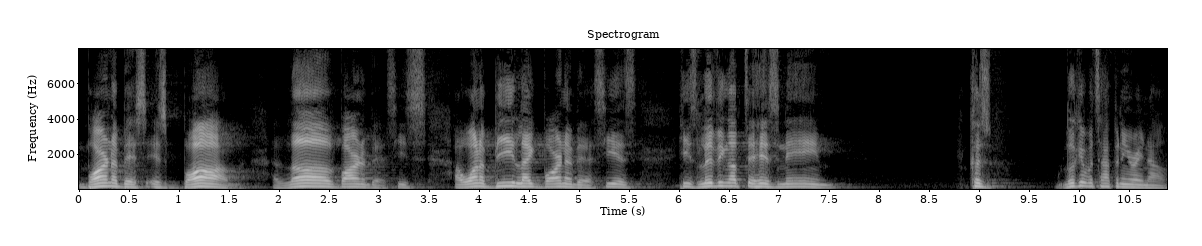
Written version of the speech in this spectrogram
Barnabas is bomb. I love Barnabas. He's, I want to be like Barnabas. He is, he's living up to his name. Because Look at what's happening right now.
